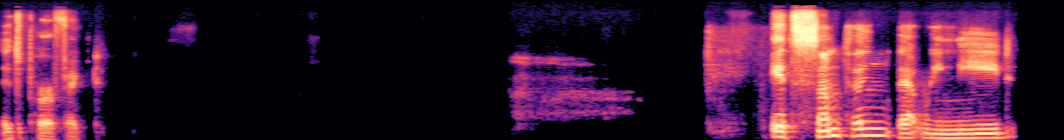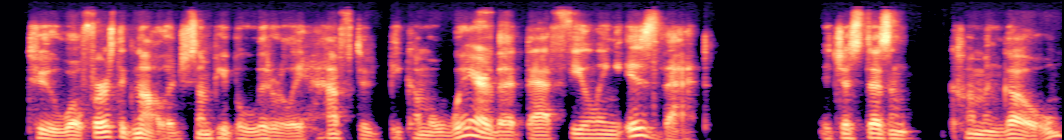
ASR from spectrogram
It's perfect. It's something that we need to, well, first acknowledge. Some people literally have to become aware that that feeling is that. It just doesn't come and go.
